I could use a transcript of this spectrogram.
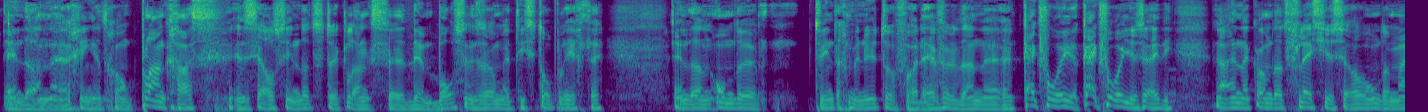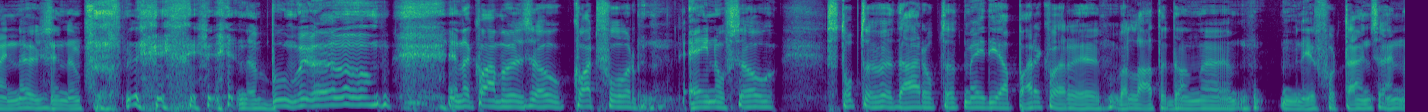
En dan uh, ging het gewoon plankgas. En zelfs in dat stuk langs uh, Den Bosch en zo met die stoplichten. En dan om de 20 minuten of whatever, dan uh, kijk voor je, kijk voor je, zei hij. Nou, en dan kwam dat flesje zo onder mijn neus en dan, en dan boem. En dan kwamen we zo kwart voor één of zo, stopten we daar op dat Mediapark, waar, uh, waar later dan uh, meneer Fortuyn zijn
